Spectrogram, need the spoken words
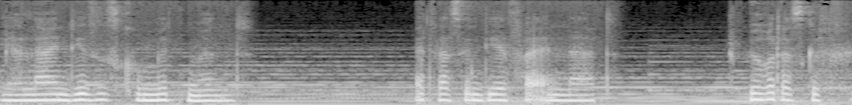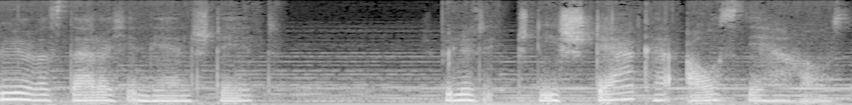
wie allein dieses Commitment etwas in dir verändert. Spüre das Gefühl, was dadurch in dir entsteht. Spüre die Stärke aus dir heraus.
